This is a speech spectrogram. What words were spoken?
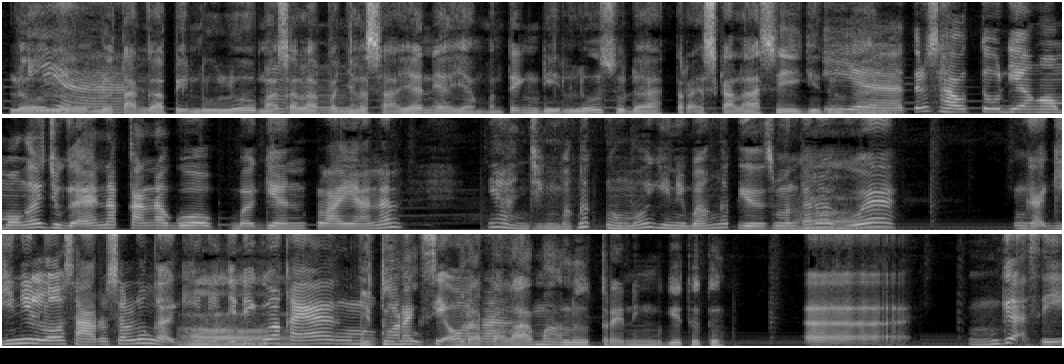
Lu, Iya. lu lu tanggapin dulu masalah Mm-mm. penyelesaian ya yang penting di lu sudah tereskalasi gitu iya kan. terus how to dia ngomongnya juga enak karena gue bagian pelayanan ya anjing banget ngomongnya gini banget gitu sementara Ah. gue nggak gini loh seharusnya lu nggak gini jadi gue Ah. kayak mau Itu lu koreksi berapa orang lama lu training begitu tuh eh enggak sih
